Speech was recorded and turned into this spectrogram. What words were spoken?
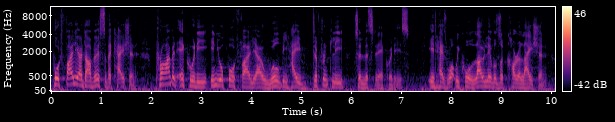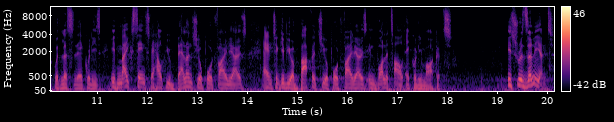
Portfolio diversification. Private equity in your portfolio will behave differently to listed equities. It has what we call low levels of correlation with listed equities. It makes sense to help you balance your portfolios and to give you a buffer to your portfolios in volatile equity markets. It's resilient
